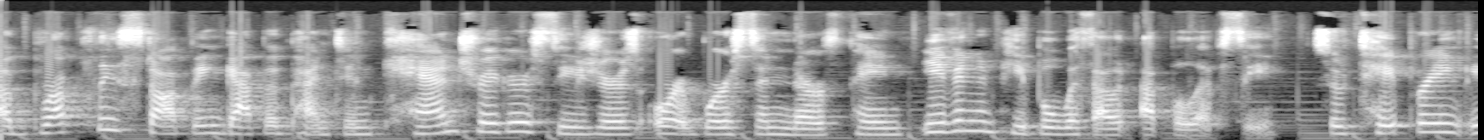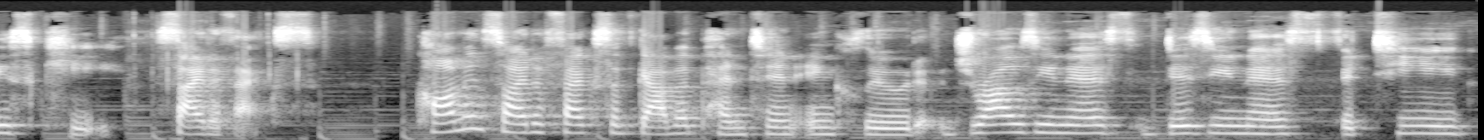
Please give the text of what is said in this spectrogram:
Abruptly stopping gabapentin can trigger seizures or worsen nerve pain, even in people without epilepsy. So tapering is key. Side effects. Common side effects of gabapentin include drowsiness, dizziness, fatigue,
